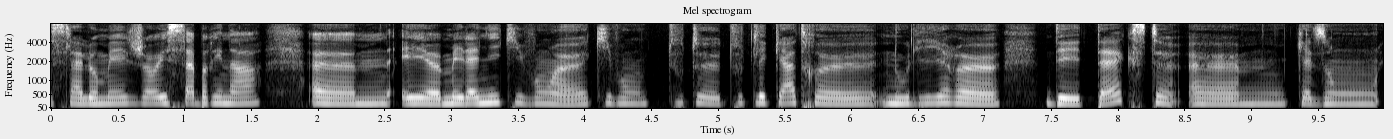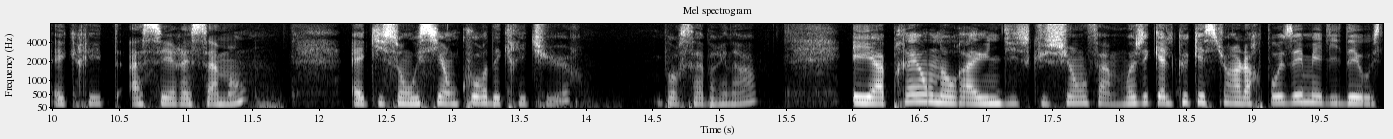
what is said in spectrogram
Slalomé, Joyce, Sabrina et Mélanie qui vont, qui vont toutes, toutes les quatre nous lire des textes qu'elles ont écrits assez récemment et qui sont aussi en cours d'écriture pour Sabrina. Et après, on aura une discussion. Enfin, moi, j'ai quelques questions à leur poser, mais l'idée aussi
